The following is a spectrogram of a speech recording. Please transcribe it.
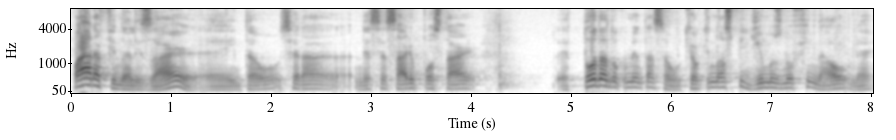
Para finalizar, é, então, será necessário postar é, toda a documentação, que é o que nós pedimos no final, né?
